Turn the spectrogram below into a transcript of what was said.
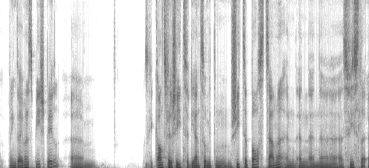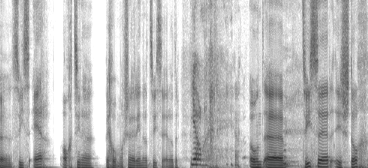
Ich bringe da immer ein Beispiel. Ähm, es gibt ganz viele Schweizer, die haben so mit dem Schweizer Post zusammen ein, ein, ein, äh, Swiss, äh, Swiss Air Aktien bekommen. Magst du dich erinnern an Swiss Air, oder? Ja, Und ähm, Swiss Air ist doch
